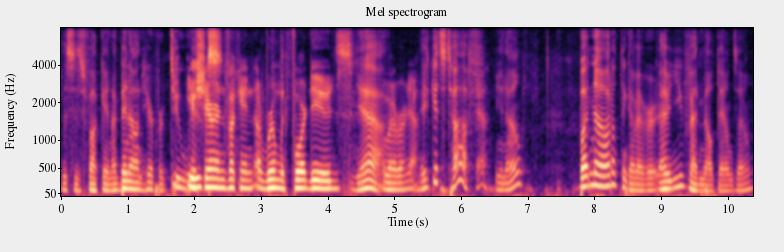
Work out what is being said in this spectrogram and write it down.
this is fucking. I've been out here for 2 You're weeks. sharing fucking a room with four dudes Yeah. or whatever. Yeah. It gets tough. Yeah. You know. But no, I don't think I've ever. I mean, you've had meltdowns though.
